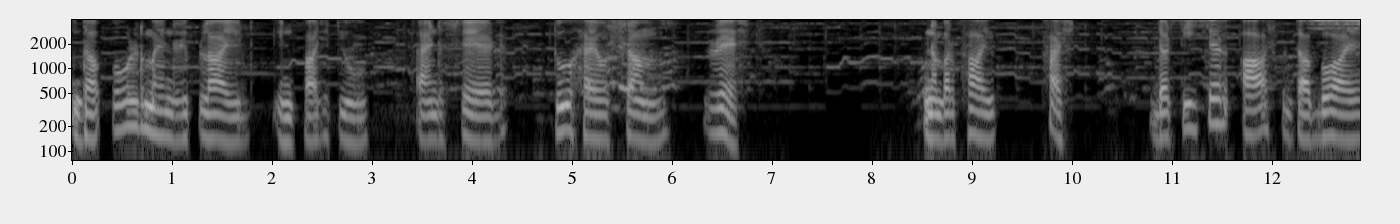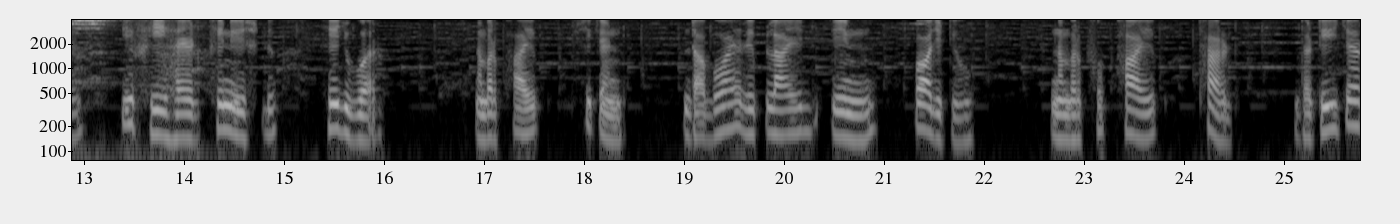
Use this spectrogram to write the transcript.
the old man replied in positive and said to have some rest. Number 5. First, the teacher asked the boy if he had finished his work. Number 5. Second, the boy replied in positive. Number 5. Third, the teacher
